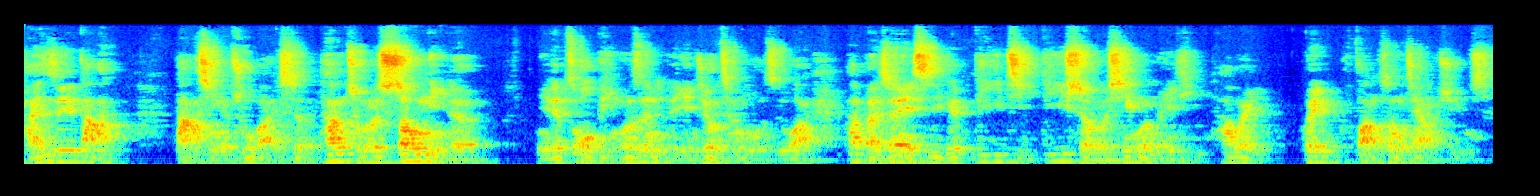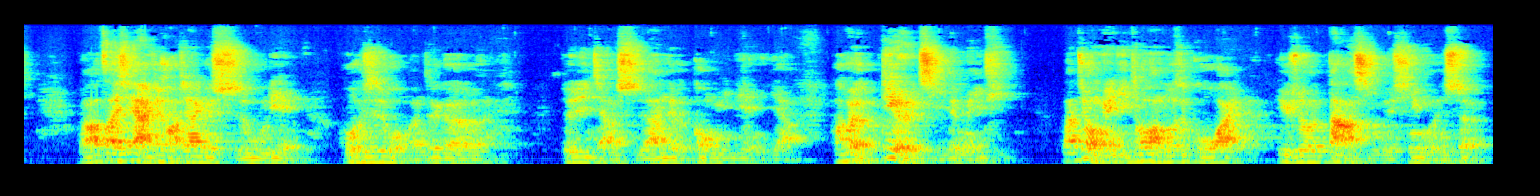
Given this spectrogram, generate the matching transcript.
还是这些大大型的出版社，他们除了收你的你的作品或者是你的研究成果之外，它本身也是一个低级低手的新闻媒体，它会会放送这样的讯息，然后再下来就好像一个食物链，或者是我们这个最近讲食安这个供应链一样，它会有第二级的媒体。那这种媒体通常都是国外的，比如说大型的新闻社。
